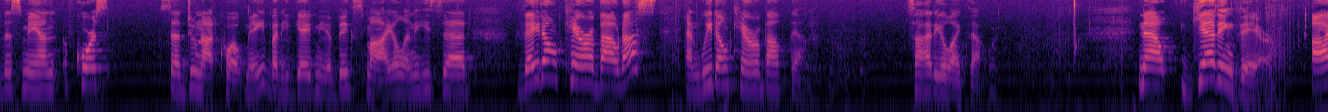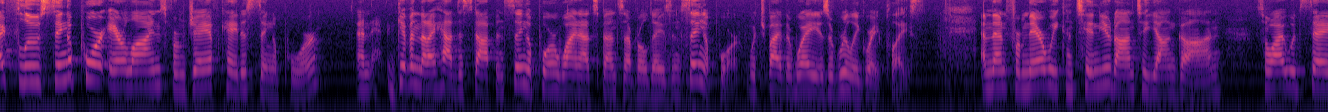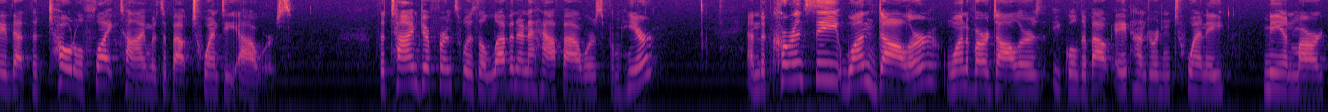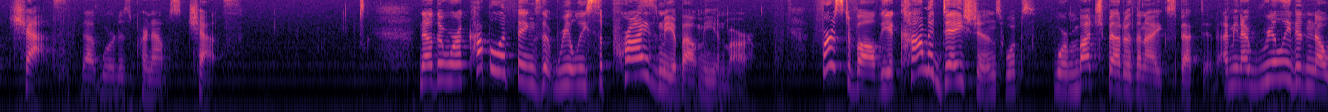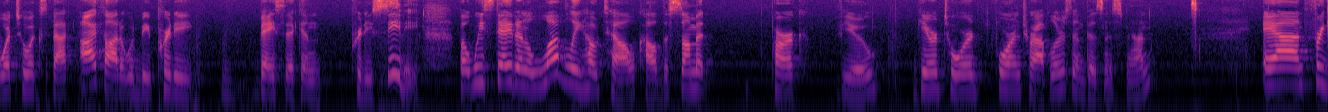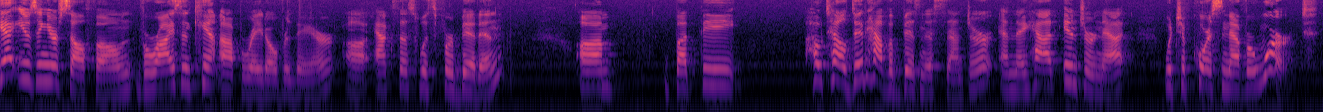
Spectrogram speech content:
This man, of course, said, Do not quote me, but he gave me a big smile and he said, They don't care about us and we don't care about them. So, how do you like that one? Now, getting there, I flew Singapore Airlines from JFK to Singapore. And given that I had to stop in Singapore, why not spend several days in Singapore, which, by the way, is a really great place. And then from there, we continued on to Yangon. So I would say that the total flight time was about 20 hours. The time difference was 11 and a half hours from here. And the currency, one dollar, one of our dollars equaled about 820 Myanmar kyats. That word is pronounced chats. Now, there were a couple of things that really surprised me about Myanmar. First of all, the accommodations, whoops, were much better than I expected. I mean, I really didn't know what to expect. I thought it would be pretty basic and pretty seedy. But we stayed in a lovely hotel called the Summit Park View, geared toward foreign travelers and businessmen. And forget using your cell phone. Verizon can't operate over there. Uh, access was forbidden. Um, but the hotel did have a business center and they had internet, which of course never worked.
